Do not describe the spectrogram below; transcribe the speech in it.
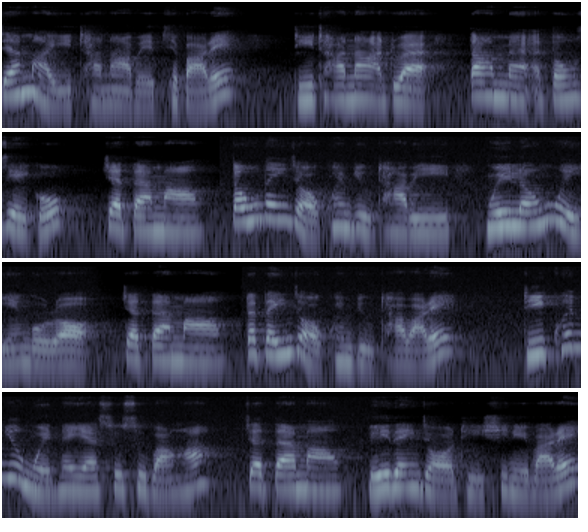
ကျန်းမာရေးဌာနပဲဖြစ်ပါတယ်။ဒီဌာနအတွက်တာမန်အသုံးစရိတ်ကို ကြက်တန်းမောင်း3သိန်းကျော်ခွင့်ပြုထားပြီးငွေလုံးငွေရင်းကိုတော့ကြက်တန်းမောင်း3သိန်းကျော်ခွင့်ပြုထားပါတယ်။ဒီခွင့်ပြုငွေနှစ်ရက်စုစုပေါင်းဟာကြက်တန်းမောင်း4သိန်းကျော်အထိရှိနေပါတယ်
